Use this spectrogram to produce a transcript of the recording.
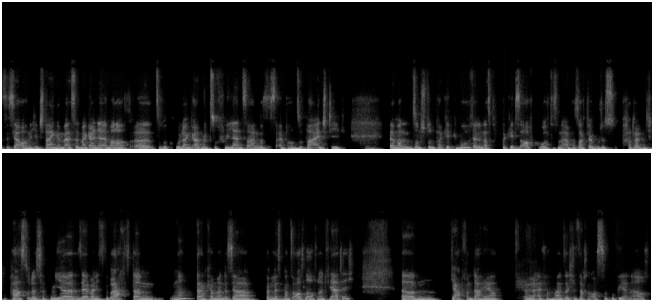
es ist ja auch nicht in Stein gemeißelt. Man kann ja immer noch äh, zurückrudern, gerade mit so Freelancern. Das ist einfach ein super Einstieg. Mhm. Wenn man so ein Stundenpaket gebucht hat und das Paket ist aufgebraucht, dass man einfach sagt, ja gut, das hat halt nicht gepasst oder es hat mir selber nichts gebracht, dann, ne, dann kann man das ja, dann lässt man es auslaufen und fertig. Ähm, ja, von daher äh, einfach mal solche Sachen auszuprobieren auch.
